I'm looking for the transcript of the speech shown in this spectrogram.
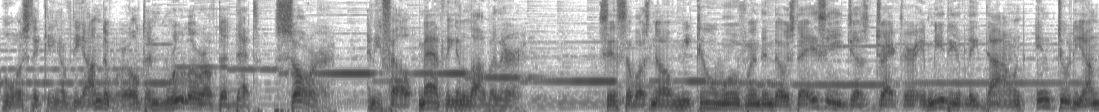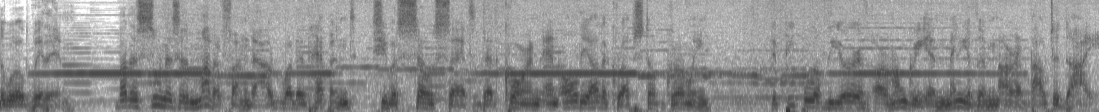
who was the king of the underworld and ruler of the dead, saw her, and he fell madly in love with her. Since there was no Me Too movement in those days, he just dragged her immediately down into the underworld with him. But as soon as her mother found out what had happened, she was so sad that corn and all the other crops stopped growing. The people of the earth are hungry and many of them are about to die.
